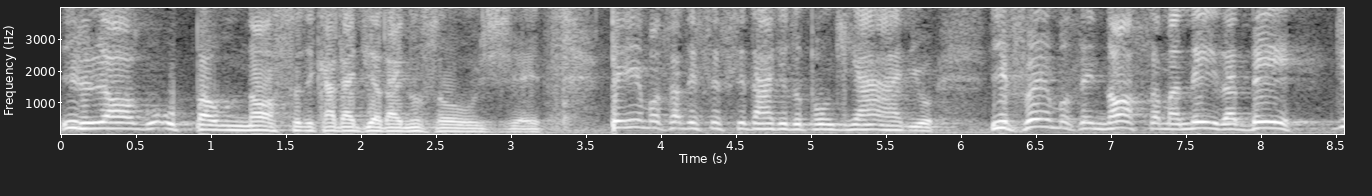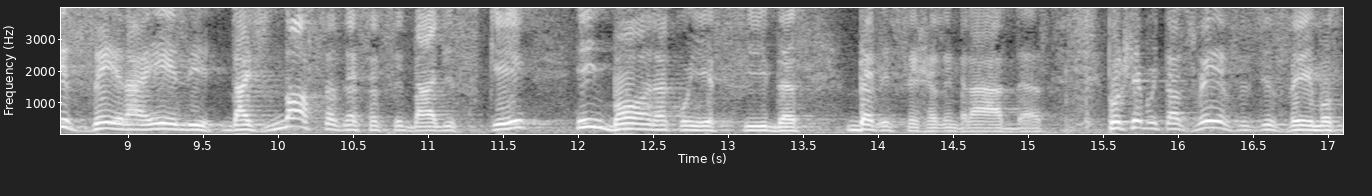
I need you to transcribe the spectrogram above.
e logo o pão nosso de cada dia dai-nos hoje. Temos a necessidade do pão diário e vamos em nossa maneira de dizer a Ele das nossas necessidades que, embora conhecidas, devem ser relembradas. Porque muitas vezes dizemos,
